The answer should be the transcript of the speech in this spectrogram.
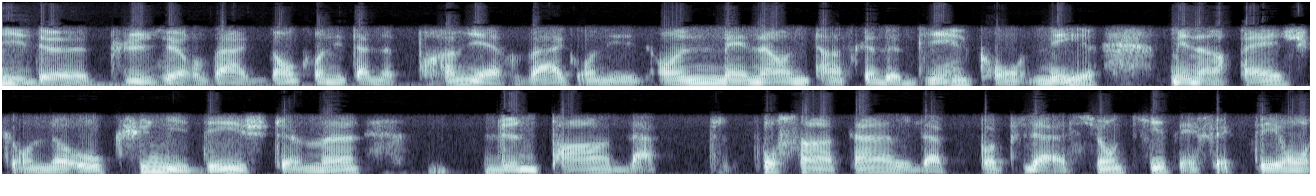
et de plusieurs vagues. Donc, on est à notre première vague. On est, on, maintenant, on est en train de bien le contenir, mais n'empêche qu'on n'a aucune idée, justement, d'une part de la pourcentage de la population qui est infectée. On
